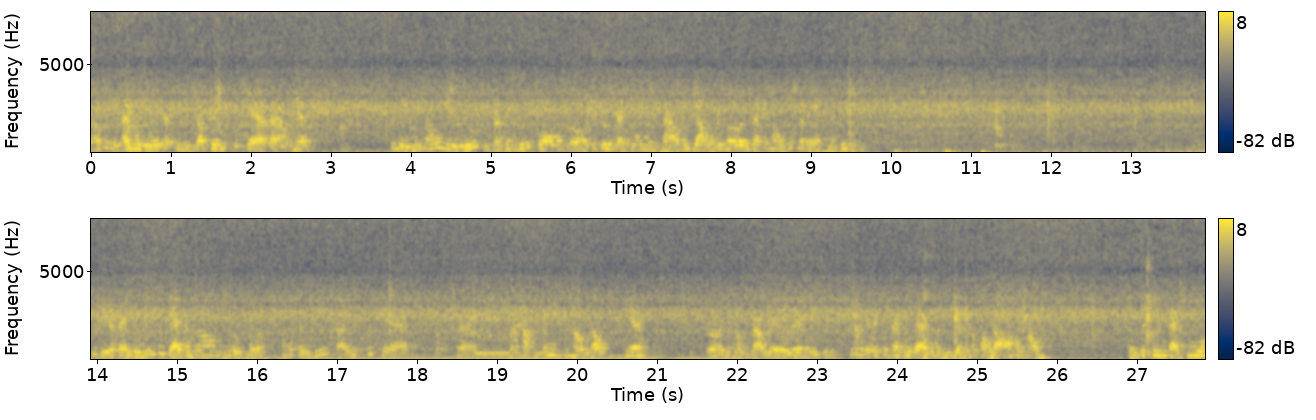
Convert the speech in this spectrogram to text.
đó quý vị ăn nhiều hay ít thì mình cho thêm nước súp gà vào nha. Quý vị muốn nấu nhiều nước thì cho thêm nước vô. Rồi cái tương cà chua mình xào với dầu với bơ nó ra cái màu rất là đẹp nè quý vị. Quý vị có thể dùng nước súp gà trong ngon cũng được nữa. Không có cần thiết phải nước súp gà à, mà hầm giống như chim hồng đâu nha. Rồi chim hồng đảo đều lên thì cái cái cái da con gà của mình bây giờ nó có còn đỏ không hồng. Phủ cái tương cà chua.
